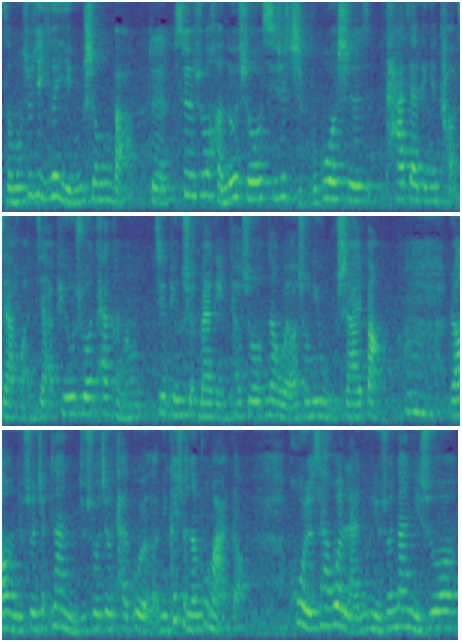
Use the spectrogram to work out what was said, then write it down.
怎么就是一个营生吧。对，所以说很多时候其实只不过是他在跟你讨价还价，譬如说他可能这瓶水卖给你，他说那我要收你五十埃镑，嗯，然后你就说这那你就说这个太贵了，你可以选择不买的，或者是他会拦住你说那你说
